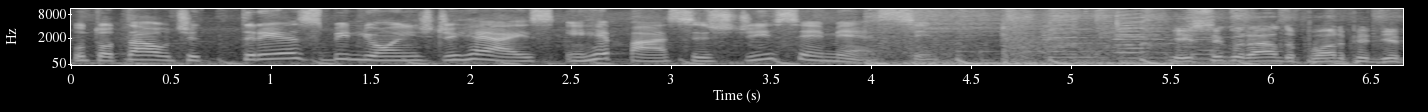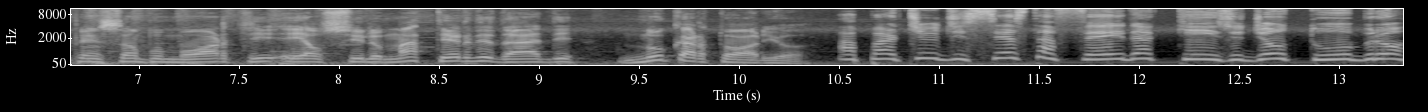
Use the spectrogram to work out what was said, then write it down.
o total de 3 bilhões de reais em repasses de ICMS. E segurado pode pedir pensão por morte e auxílio maternidade no cartório. A partir de sexta-feira, 15 de outubro,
